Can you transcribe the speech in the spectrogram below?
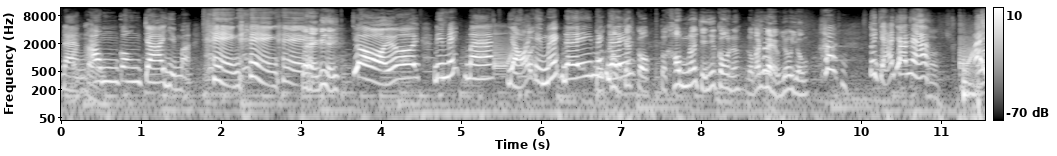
Đàn ông con trai gì mà hèn hèn Tôi hèn cái gì? Trời ơi đi mét ba giỏi thì mét đi Tôi mét không đi. trách cô. Tôi không nói chuyện với cô nữa. Đồ bánh bèo vô dụng. Tôi trả cho anh nè Ờ. Ê,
